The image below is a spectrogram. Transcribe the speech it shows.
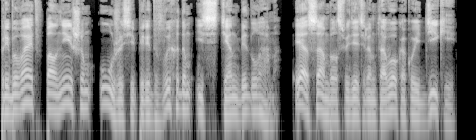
пребывает в полнейшем ужасе перед выходом из стен бедлама. Я сам был свидетелем того, какой дикий,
